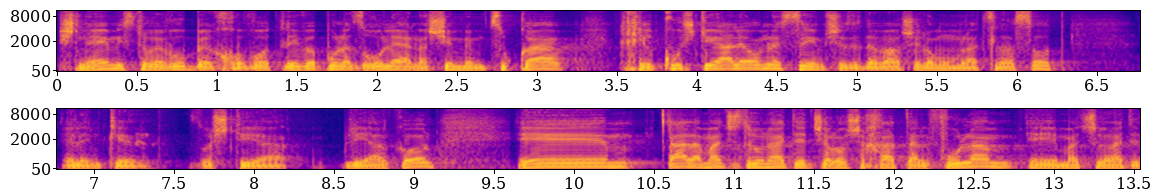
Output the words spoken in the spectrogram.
שניהם הסתובבו ברחובות ליברפול, עזרו לאנשים במצוקה, חילקו שתייה להומלסים, שזה דבר שלא מומלץ לעשות, אלא אם כן זו שתייה בלי אלכוהול. אה, הלאה, מנצ'סטר יונייטד 3-1 על פולאם, אה, מנצ'סטר יונייטד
